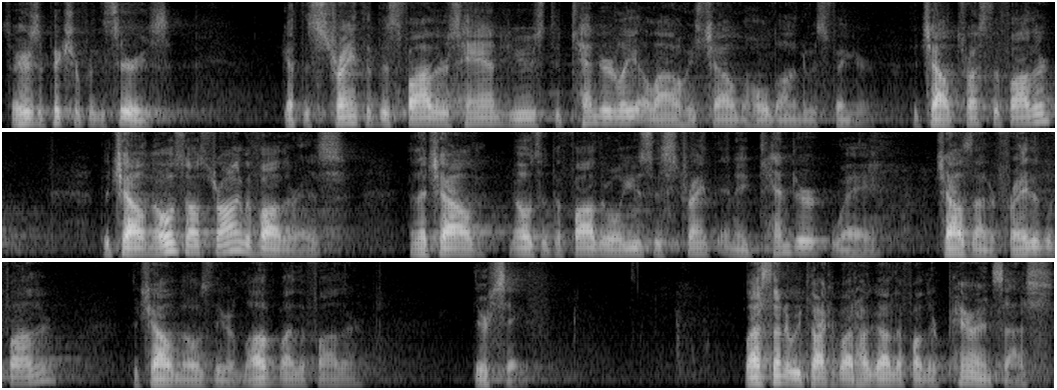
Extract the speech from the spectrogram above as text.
So here's a picture for the series. Get the strength of this father's hand used to tenderly allow his child to hold on to his finger. The child trusts the father. The child knows how strong the father is. And the child knows that the father will use his strength in a tender way. The child's not afraid of the father. The child knows they are loved by the father. They're safe. Last Sunday we talked about how God the Father parents us,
